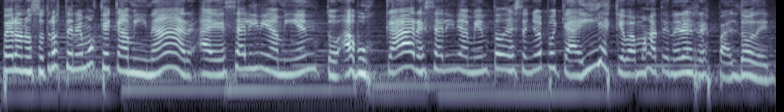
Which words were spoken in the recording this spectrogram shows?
Pero nosotros tenemos que caminar a ese alineamiento, a buscar ese alineamiento del Señor, porque ahí es que vamos a tener el respaldo de Él.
